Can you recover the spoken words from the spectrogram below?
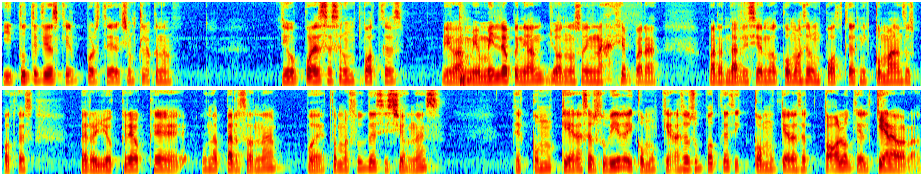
Y tú te tienes que ir por esta dirección. Claro que no. Digo, puedes hacer un podcast. Digo, a mi humilde opinión, yo no soy nadie para, para andar diciendo cómo hacer un podcast ni cómo hagan sus podcasts. Pero yo creo que una persona puede tomar sus decisiones de cómo quiere hacer su vida y cómo quiere hacer su podcast y cómo quiere hacer todo lo que él quiera, ¿verdad?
